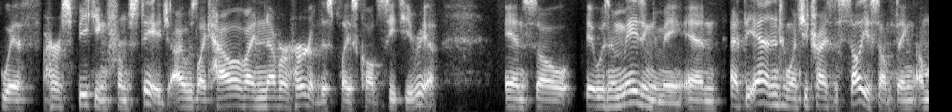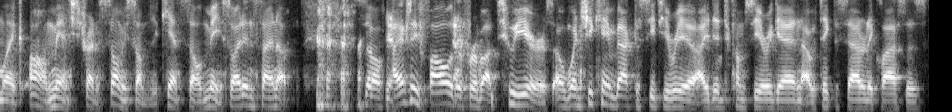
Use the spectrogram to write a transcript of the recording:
with her speaking from stage. I was like, how have I never heard of this place called CT REIA? And so it was amazing to me. And at the end, when she tries to sell you something, I'm like, oh man, she's trying to sell me something. You can't sell me. So I didn't sign up. so yeah. I actually followed her for about two years. Uh, when she came back to CT REIA, I did come see her again. I would take the Saturday classes.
